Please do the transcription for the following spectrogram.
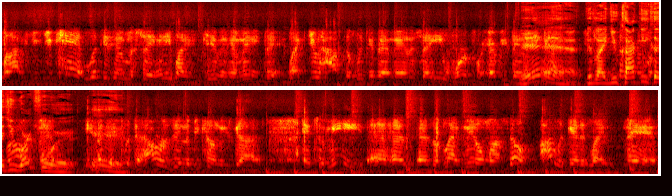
But I, you, you can't look at him and say anybody's giving him anything. Like you have to look at that man and say he worked for everything. that he got. Yeah, it's like you cocky because you work for it. Yeah, they put the hours in to become these guys. And to me, as as a black male myself, I look at it like, man,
